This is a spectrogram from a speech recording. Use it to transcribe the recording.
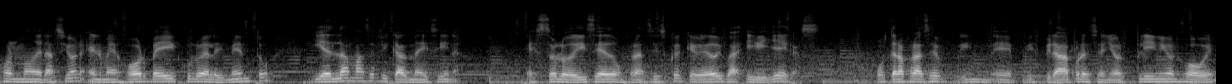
con moderación el mejor vehículo de alimento y es la más eficaz medicina. Esto lo dice don Francisco de Quevedo y Villegas. Otra frase eh, inspirada por el señor Plinio el Joven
